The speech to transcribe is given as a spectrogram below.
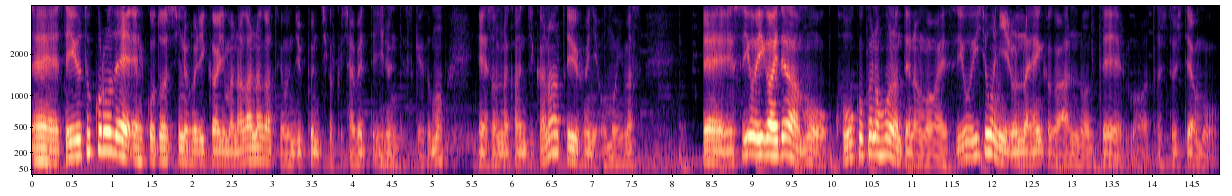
えー、っていうところで、えー、今年の振り返り、まあ、長々と40分近く喋っているんですけども、えー、そんな感じかなというふうに思います。えー、SEO 以外ではもう広告の方なんていうのはもう SEO 以上にいろんな変化があるので、まあ、私としてはも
